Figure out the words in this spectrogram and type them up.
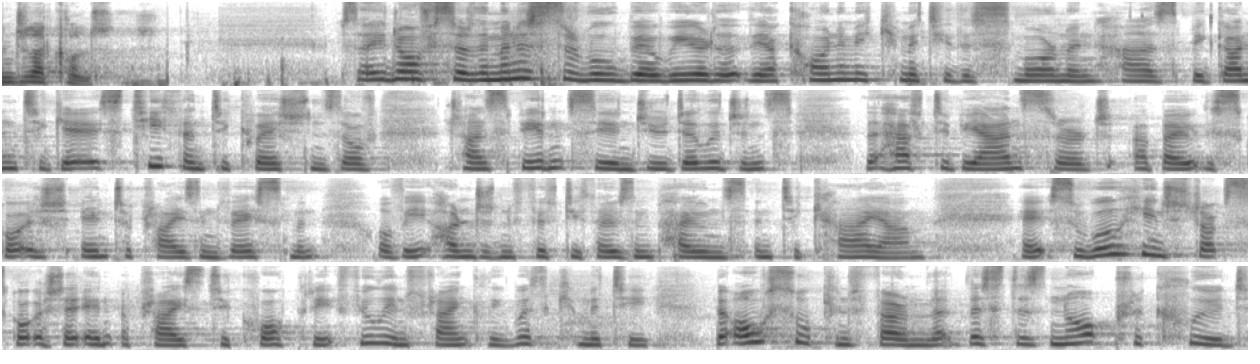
Angela Constance. Presiding officer, the Minister will be aware that the Economy Committee this morning has begun to get its teeth into questions of transparency and due diligence that have to be answered about the Scottish enterprise investment of £850,000 into CIAM. Uh, so will he instruct Scottish Enterprise to cooperate fully and frankly with committee, but also confirm that this does not preclude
